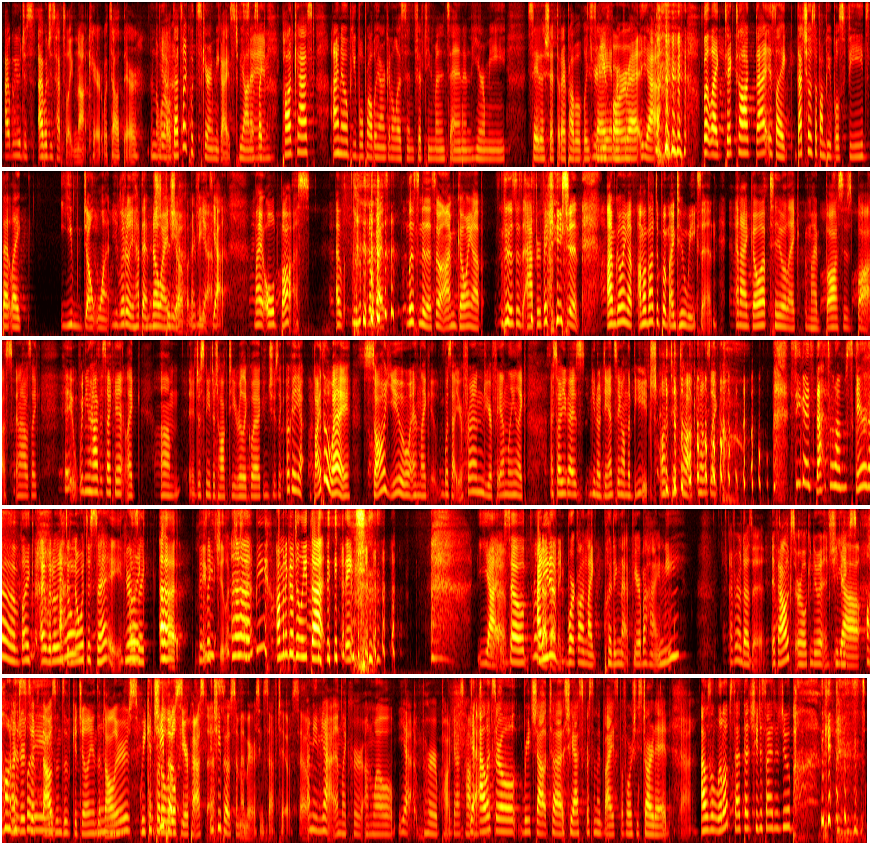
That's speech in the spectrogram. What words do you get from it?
I we would just I would just have to like not care what's out there in the world. Yeah. That's like what's scaring me, guys. To be honest, like podcast. I know people probably aren't going to listen 15 minutes in and hear me say the shit that I probably Hear say and fart. regret. Yeah. but like TikTok, that is like that shows up on people's feeds that like you don't want you literally have them no to idea show up on their feeds. Yeah. Yeah. My old boss. I, no, guys, listen to this. So I'm going up. This is after vacation. I'm going up. I'm about to put my two weeks in, and I go up to like my boss's boss, and I was like, "Hey, when you have a second, like, um, I just need to talk to you really quick." And she was like, "Okay, yeah. By the way, saw you, and like, was that your friend, your family? Like, I saw you guys, you know, dancing on the beach on TikTok." and I was like, See, guys, that's what I'm scared of. Like, I literally I didn't know what to say. you're I was like, uh, maybe like, she looks uh, just like me. I'm gonna go delete that. Thanks. Yeah. Yeah. So Really I need timing. to work on like putting that fear behind me. Everyone does it. If Alix Earle can do it and she yeah, makes hundreds of thousands of gajillions of Mhm. dollars, we can And put a little posts- fear past us. And she posts some embarrassing stuff too. So I mean, yeah, and like her unwell, yeah. her podcast. Hot Yeah, Alix podcast. Earle reached out to us. She asked for some advice before she started. Yeah, I was a little upset that she decided to do a podcast.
